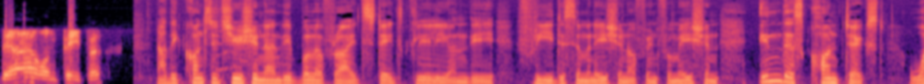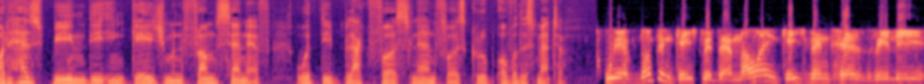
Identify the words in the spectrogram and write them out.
They are on paper. Now, the Constitution and the Bill of Rights states clearly on the free dissemination of information. In this context, what has been the engagement from SANEF with the Black First, Land First group over this matter? We have not engaged with them. Our engagement has really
